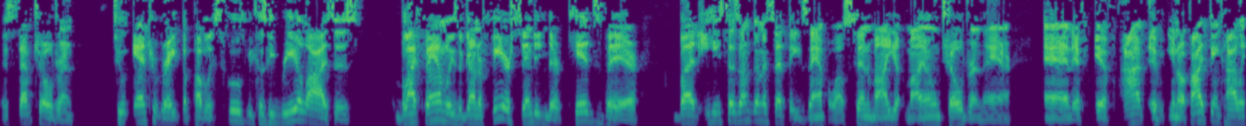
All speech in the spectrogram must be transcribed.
his stepchildren to integrate the public schools because he realizes black families are going to fear sending their kids there. But he says, I'm going to set the example. I'll send my, my own children there. And if, if I, if, you know, if I think highly,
